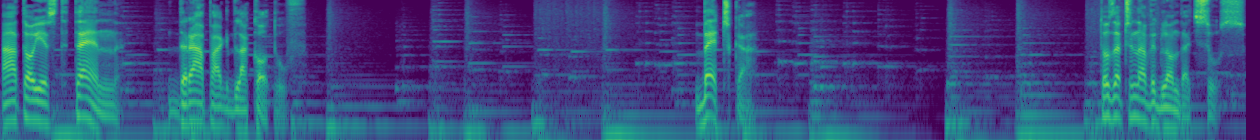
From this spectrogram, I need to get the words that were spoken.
A to jest ten drapak dla kotów. Beczka. To zaczyna wyglądać sus.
